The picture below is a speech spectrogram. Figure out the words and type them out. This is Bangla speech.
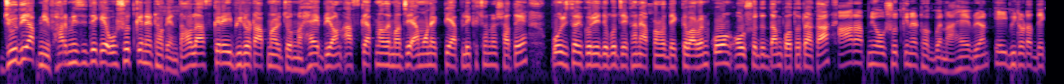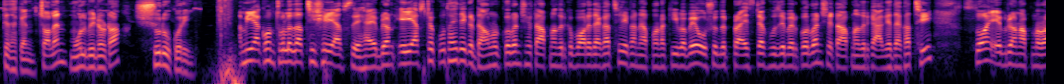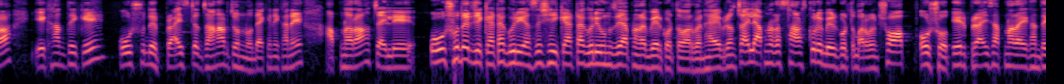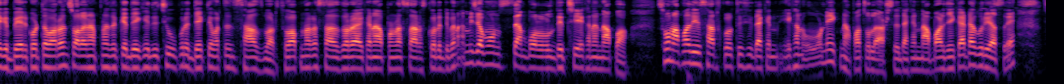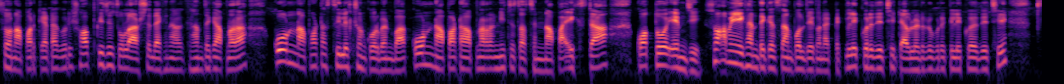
যদি আপনি ফার্মেসি থেকে ওষুধ কিনে ঠকেন, তাহলে আজকের এই ভিডিওটা আপনার জন্য। হ্যাঁ ব্রিয়ন আজকে আপনাদের মাঝে এমন একটি অ্যাপ্লিকেশনের সাথে পরিচয় করিয়ে দেবো, যেখানে আপনারা দেখতে পারবেন কোন ঔষধের দাম কত টাকা আর আপনি ওষুধ কিনে ঠকবেন না। হ্যাঁ ব্রিয়ন এই ভিডিওটা দেখতে থাকেন। চলেন মূল ভিডিওটা শুরু করি। আমি এখন চলে যাচ্ছি সেই অ্যাপসে হাইব্রান এই অ্যাপসটা কোথায় থেকে ডাউনলোড করবেন সেটা আপনাদেরকে পরে দেখাচ্ছি। এখানে আপনারা কীভাবে ওষুধের প্রাইসটা খুঁজে বের করবেন সেটা আপনাদেরকে আগে দেখাচ্ছি। সো এভরিওয়ান আপনারা এখান থেকে ওষুধের প্রাইসটা জানার জন্য। দেখেন এখানে আপনারা চাইলে ঔষধের যে ক্যাটাগরি আছে, সেই ক্যাটাগরি অনুযায়ী আপনারা বের করতে পারবেন। হ্যাঁ এভরিওয়ান চাইলে আপনারা সার্চ করে বের করতে পারবেন সব ঔষধ। এর প্রাইস আপনারা এখান থেকে বের করতে পারবেন। চলেন আপনাদেরকে দেখে দিচ্ছি, উপরে দেখতে পাচ্ছেন সার্চ বার সো আপনারা সার্চ করে এখানে আপনারা সার্চ করে দিবেন। আমি যেমন স্যাম্পল দিচ্ছি এখানে নাপা। সো নাপা দিয়ে সার্চ করতেছি, দেখেন এখানে অনেক নাপা চলে আসছে। দেখেন নাপার যে ক্যাটাগরি আছে সো নাপার ক্যাটাগরি সব কিছু চলে আসছে। দেখেন এখান থেকে আপনারা কোন নাপাটা সিলেকশন করবেন বা কোন নাপাটা আপনারা নিতে চাচ্ছেন? নাপা এক্সট্রা কত এমজি? সো আমি এখান থেকে স্যাম্পল যে কোনো একটা ক্লিক করে দিচ্ছি ট্যাবলেটের উপরে ক্লিক করে দিচ্ছি।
